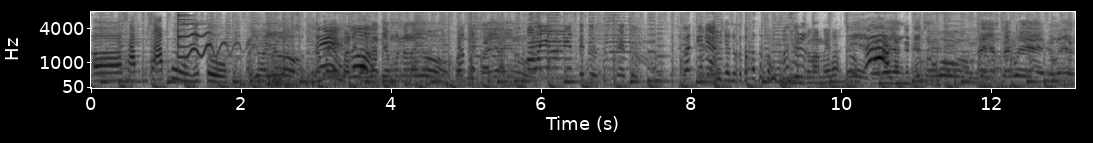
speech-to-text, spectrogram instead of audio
eh, sapu-sapu gitu. Ayo ayo. Siapa yang paling berat yang menang ayo. Bantu saya ayo. Kepalanya lu lihat deh tuh, lihat tuh. Cepat kan ya? Jangan deket-deket bang. Masuk. Nih, kalau yang gede cowok, eh yang cewek, kalau yang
